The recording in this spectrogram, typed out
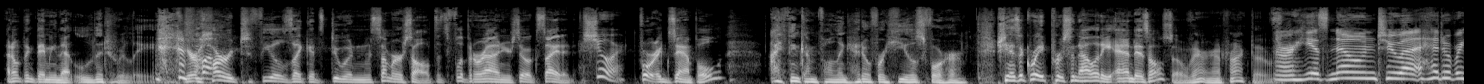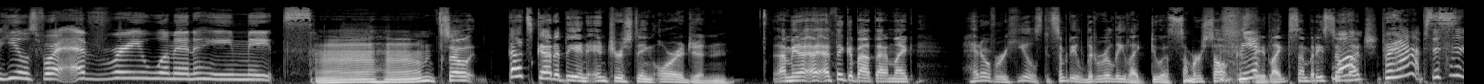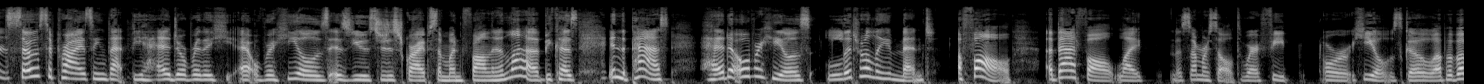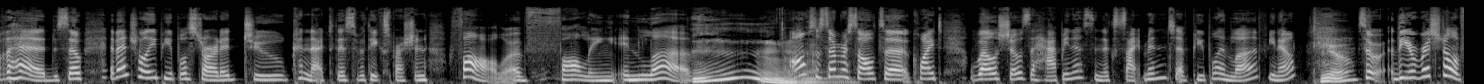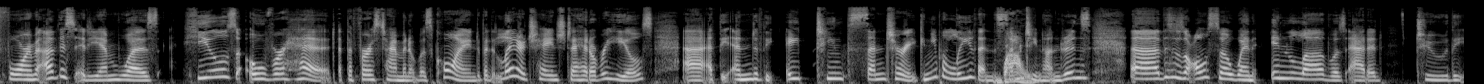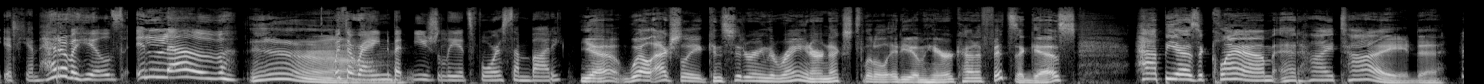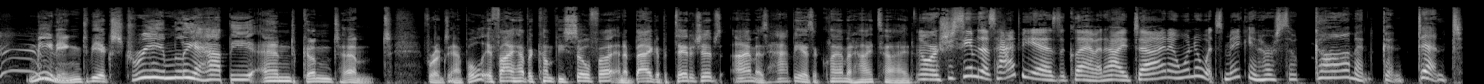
I don't think they mean that literally. Your heart feels like it's doing somersaults. It's flipping around. You're so excited. Sure. For example, I think I'm falling head over heels for her. She has a great personality and is also very attractive. Or he is known to uh, head over heels for every woman he meets. hmm So that's got to be an interesting origin. I mean, I, I think about that. I'm like, head over heels. Did somebody literally like do a somersault because Yeah. they liked somebody so well, much? perhaps this isn't so surprising that the head over the he- uh, over heels is used to describe someone falling in love because in the past, head over heels literally meant a fall, a bad fall like the somersault where feet or heels go up above the head. So eventually people started to connect this with the expression fall of falling in love. Also, somersault uh, quite well shows the happiness and excitement of people in love, you know? Yeah. So the original form of this idiom was heels over head at the first time when it was coined, but it later changed to head over heels uh, at the end of the 18th century. Can you believe that in the Wow. 1700s? Uh, this is also when in love was added to the idiom head over heels in love Yeah. with the rain, but usually it's for somebody. Yeah, well, actually, considering the rain, our next little idiom here kind of fits, I guess. Happy as a clam at high tide. Hmm. Meaning to be extremely happy and content. For example, if I have a comfy sofa and a bag of potato chips, I'm as happy as a clam at high tide. Or she seems as happy as a clam at high tide. I wonder what's making her so calm and content.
